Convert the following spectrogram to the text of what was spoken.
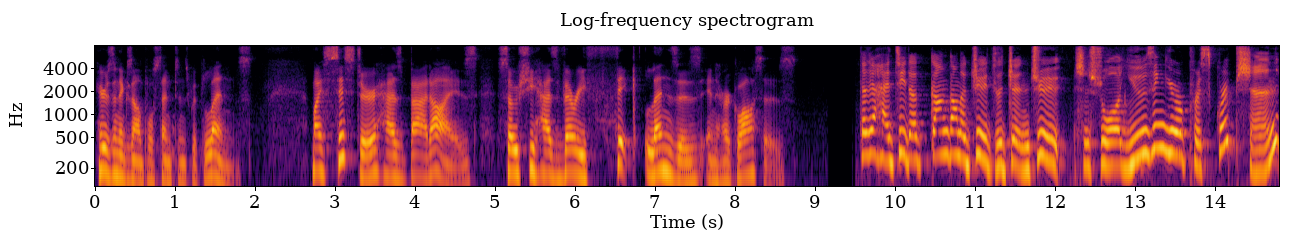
Here's an example sentence with lens. My sister has bad eyes, so she has very thick lenses in her glasses. 大家还记得刚刚的句子，整句是说，Using your prescription,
